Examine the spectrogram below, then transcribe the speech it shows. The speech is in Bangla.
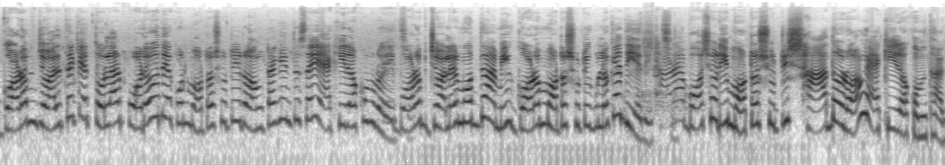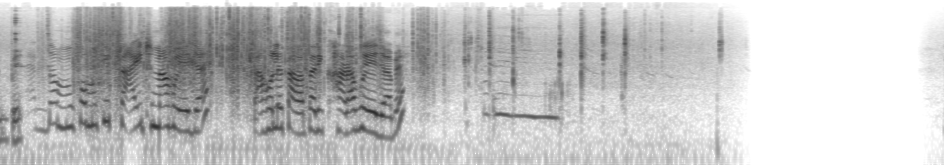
গরম জল থেকে তোলার পরেও দেখুন মটরশুঁটির রংটা কিন্তু সেই একই রকম রয়েছে। বরফ জলের মধ্যে আমি গরম মটরশুঁটিগুলোকে দিয়ে দিচ্ছি। সারা বছরই মটরশুঁটির স্বাদ ও রং একই রকম থাকবে। একদম মুখোমুখি টাইট না হয়ে যায়, তাহলে তাড়াতাড়ি খারাপ হয়ে যাবে।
